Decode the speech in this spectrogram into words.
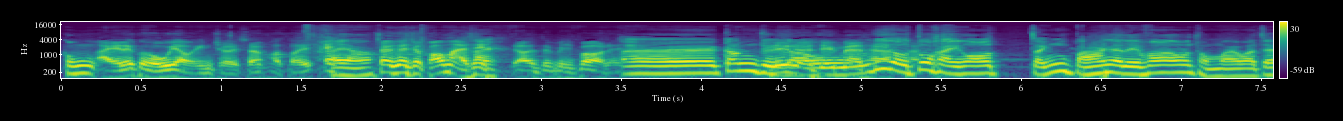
工藝咧，佢好有興趣，想學多啲。係啊誒再繼續講埋先係，又別幫我哋。誒，跟住就呢度有啲咩睇下呢度都係我整板嘅地方，同埋或者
